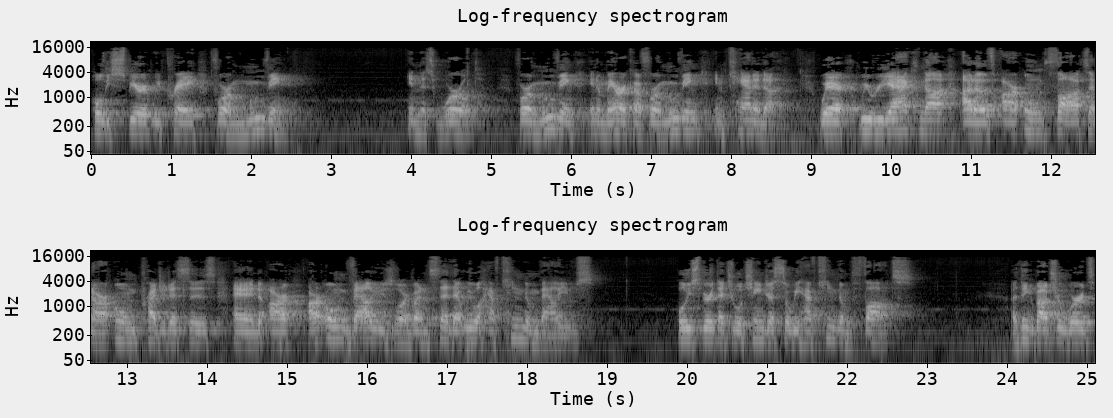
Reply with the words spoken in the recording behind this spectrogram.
Holy Spirit, we pray for a moving in this world, for a moving in America, for a moving in Canada, where we react not out of our own thoughts and our own prejudices and our, our own values, Lord, but instead that we will have kingdom values. Holy Spirit, that you will change us so we have kingdom thoughts. I think about your words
